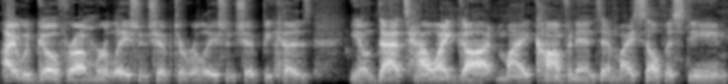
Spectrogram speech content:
I would go from relationship to relationship because, you know, that's how I got my confidence and my self esteem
